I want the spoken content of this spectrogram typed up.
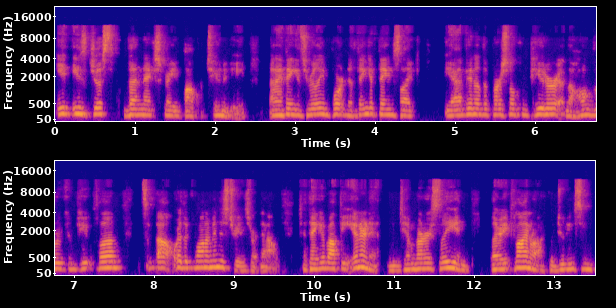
It is just the next great opportunity. And I think it's really important to think of things like the advent of the personal computer and the homebrew compute club. It's about where the quantum industry is right now. To think about the internet and Tim Berners-Lee and Larry Kleinrock are doing some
